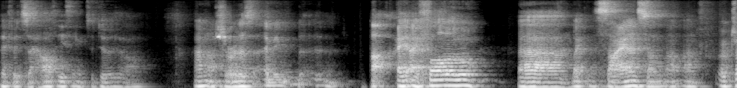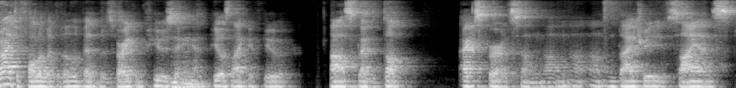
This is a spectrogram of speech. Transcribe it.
if it's a healthy thing to do at all. I'm not sure. This, I mean, I, I follow uh, like science on, on, or try to follow it a little bit, but it's very confusing and it feels like if you ask like the top experts on, on, on dietary science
